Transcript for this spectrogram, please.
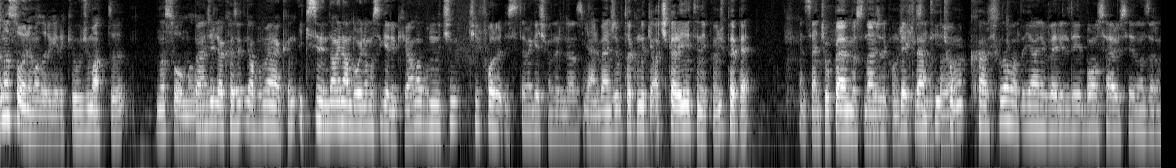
Ya- nasıl oynamaları gerekiyor? Hücum hattı nasıl olmalı? Bence Lacazette ile Aubameyang'ın ikisinin de aynı anda oynaması gerekiyor ama bunun için çift forvetli sisteme geçmeleri lazım. Yani bence bu takımdaki açık ara yetenek oyuncu Pepe. Yani sen çok beğenmiyorsun daha önce de konuşmuştuk Beklentiyi çok ama. karşılamadı yani verildiği bon servise nazaran.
